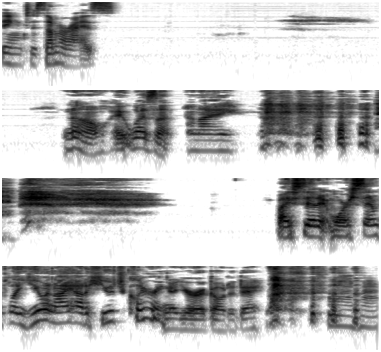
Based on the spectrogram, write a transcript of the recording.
thing to summarize. No, it wasn't. And I. if I said it more simply, you and I had a huge clearing a year ago today. mm-hmm.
